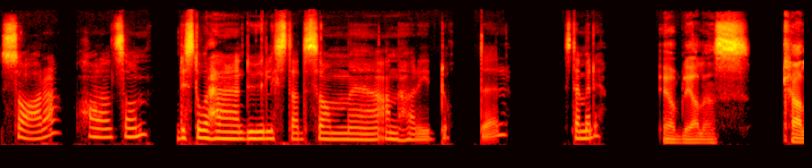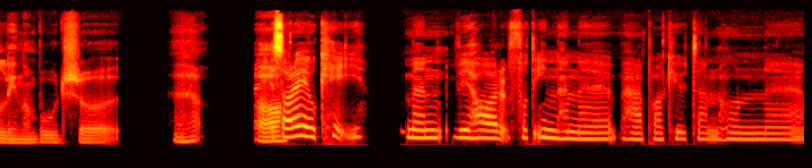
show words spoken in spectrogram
Sara Haraldsson. Det står här att du är listad som eh, anhörig dotter. Stämmer det? Jag blir alldeles kall inombords och... eh, ja, Sara är okej, men vi har fått in henne här på akuten. Hon, eh,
